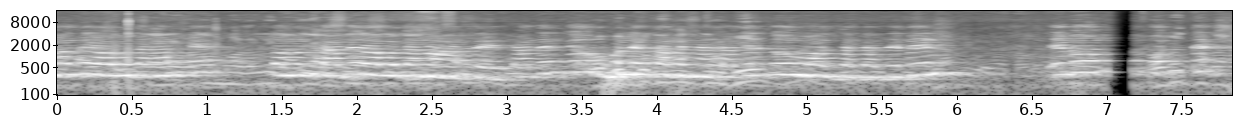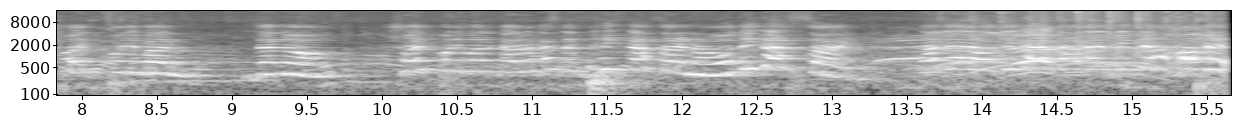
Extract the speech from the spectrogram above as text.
আমাদের অবদান আছে তেমন তাদের অবদানও আছে। তাদেরকেও ভুলে যাবেন না তাদেরকেও মর্যাদা দেবেন। এবং প্রত্যেক শহীদ পরিবার যেন শহীদ পরিবার কারোর কাছে ভিক্ষা চায় না অধিকার চায়। তাদের অধিকার তাদের দিতে হবে।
